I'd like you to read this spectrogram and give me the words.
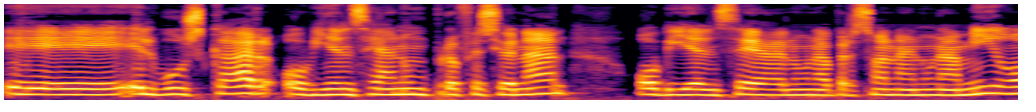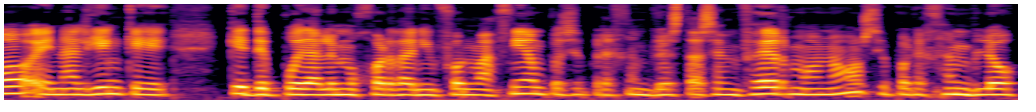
eh, el buscar, o bien sea en un profesional o bien sea en una persona, en un amigo, en alguien que, que te pueda a lo mejor dar información, pues si por ejemplo estás enfermo, ¿no? Si por ejemplo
